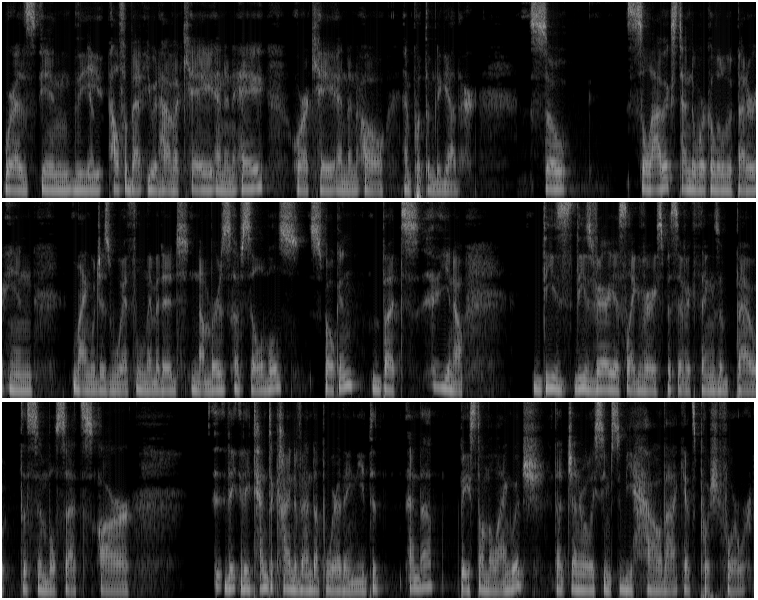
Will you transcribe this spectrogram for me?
Whereas in the alphabet, you would have a K and an A or a K and an O and put them together. So syllabics tend to work a little bit better in languages with limited numbers of syllables spoken, but you know these these various like very specific things about the symbol sets are they, they tend to kind of end up where they need to end up based on the language. That generally seems to be how that gets pushed forward.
